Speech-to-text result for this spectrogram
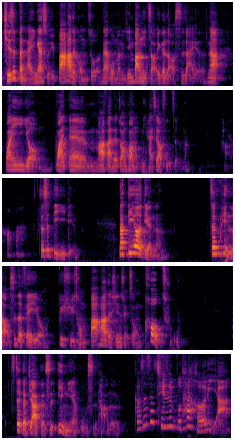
其实本来应该属于巴哈的工作，那我们已经帮你找一个老师来了，那万一有万呃麻烦的状况，你还是要负责嘛。好好吧，这是第一点。那第二点呢？征聘老师的费用必须从巴哈的薪水中扣除，这个价格是一年五十塔勒。可是这其实不太合理啊，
